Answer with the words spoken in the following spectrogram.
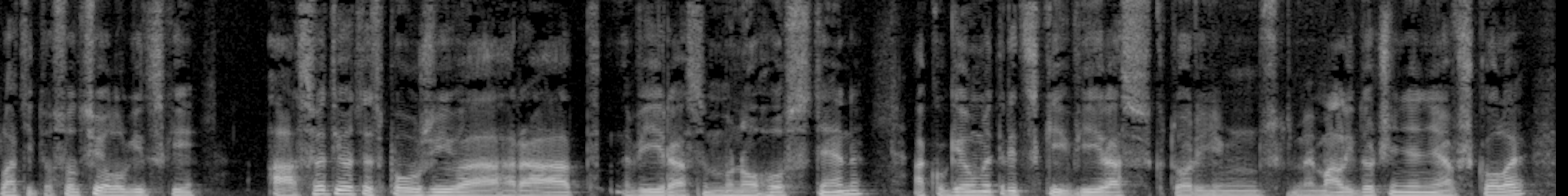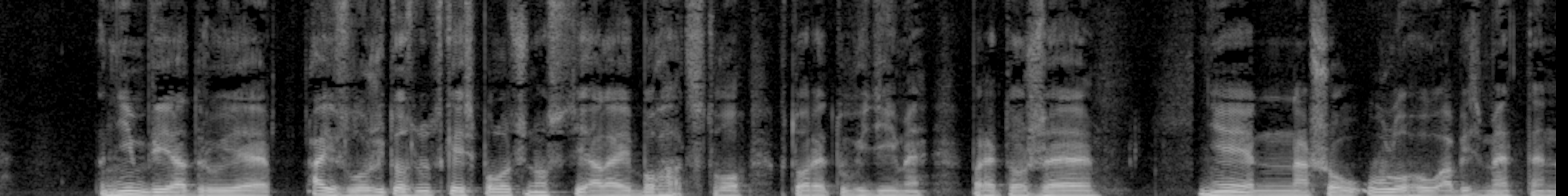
Platí to sociologicky. A svätý Otec používa rád výraz mnohosten ako geometrický výraz, ktorým sme mali dočinenia v škole. Ním vyjadruje aj zložitosť ľudskej spoločnosti, ale aj bohatstvo, ktoré tu vidíme. Pretože nie je našou úlohou, aby sme ten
